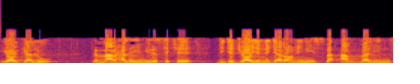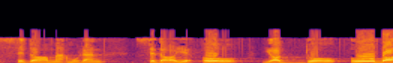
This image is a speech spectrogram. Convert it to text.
یا گلو به مرحله می‌رسه که دیگه جای نگرانی نیست و اولین صدا معمولا صدای او یا دو او با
